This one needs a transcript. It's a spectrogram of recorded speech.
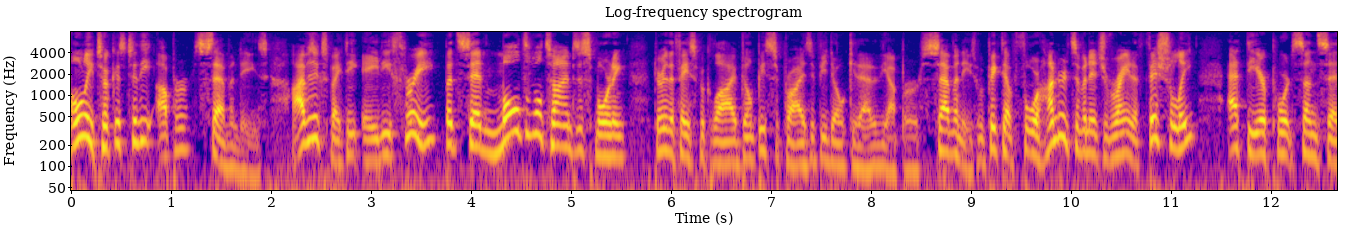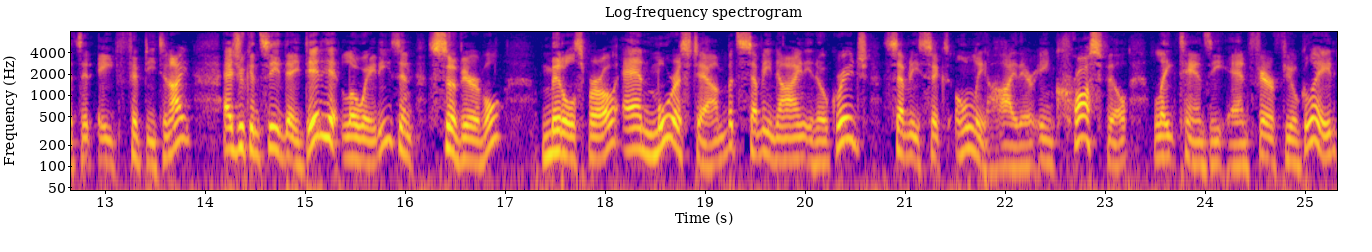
only took us to the upper 70s. I was expecting 83, but said multiple times this morning during the Facebook Live, don't be surprised if you don't get out of the upper 70s. We picked up four hundredths of an inch of rain officially at the airport sunsets at 8.50 tonight. As you can see, they did hit low 80s in Sevierville, Middlesboro, and Morristown, but 79 in Oak Ridge, 76 only high there in Crossville, Lake Tansi, and Fairfield Glade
